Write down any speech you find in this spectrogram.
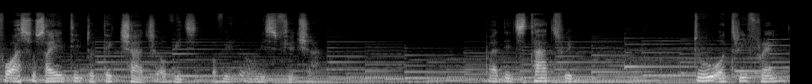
for a society to take charge of its, of, of its future. But it starts with two or three friends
